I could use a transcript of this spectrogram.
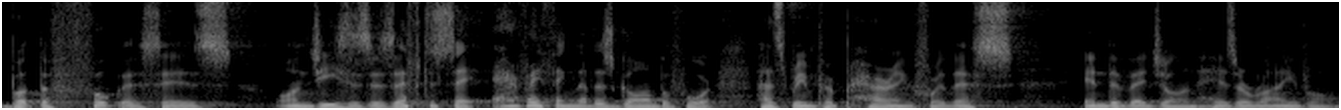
but the focus is on Jesus, as if to say everything that has gone before has been preparing for this individual and his arrival.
